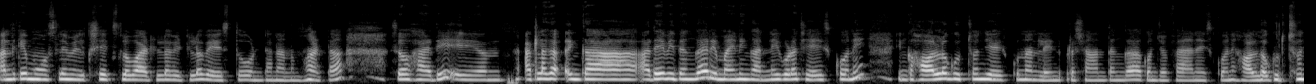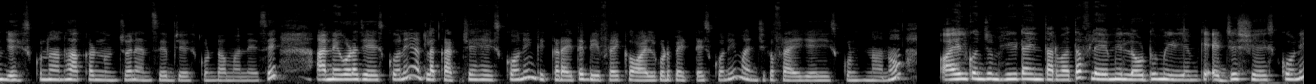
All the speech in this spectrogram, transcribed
అందుకే మోస్ట్‌లీ మిల్క్ షేక్స్‌లో వాటిలో వీటిలో వేస్తూ ఉంటాను అనమాట సో, అది అట్లాగా ఇంకా అదే విధంగా రిమైనింగ్ అన్నీ కూడా చేసుకొని ఇంకా హాల్‌లో కూర్చొని చేసుకున్నాను లేండి ప్రశాంతంగా కొంచెం ఫ్యాన్ వేసుకొని హాల్‌లో కూర్చొని చేసుకున్నాను. అక్కడ నుంచొని ఎంతసేపు చేసుకుంటాం అనేసి. అన్నీ గూడా చేసుకొని అట్లా కట్ చేసేసుకొని ఇంక ఇక్కడైతే డీప్ ఫ్రైకి ఆయిల్ కూడా పెట్టేసుకొని మంచిగా ఫ్రై చేసేసుకుంటున్నాను. ఆయిల్ కొంచెం హీట్ అయిన తర్వాత ఫ్లేమ్‌ని లో టు మీడియంకి అడ్జస్ట్ చేసుకొని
